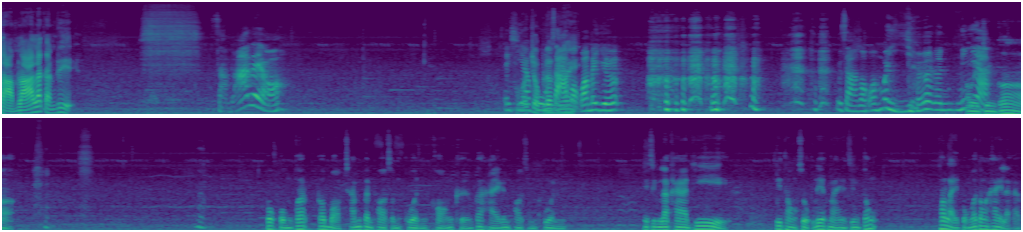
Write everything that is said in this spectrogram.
สามล้านแล้วกันพี่ สามล้านเลยเหรอ ไอเชียผมว่าจบกูเรื่องอุตสาห์นี้ให้ บอกว่าไม่เยอะอุตสาห์บอกว่าไม่เยอะแล้วเนี่เอาจย ริงๆก็ พวกผมก็ก็บอบช้ำกันพอสมควรของเขิงก็หายกันพอสมควร จริงๆ ราคาที่ที่ทองสุกเรียกมาจริงๆต้องเท่าไหร่ผมก็ต้องให้แหละครับ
